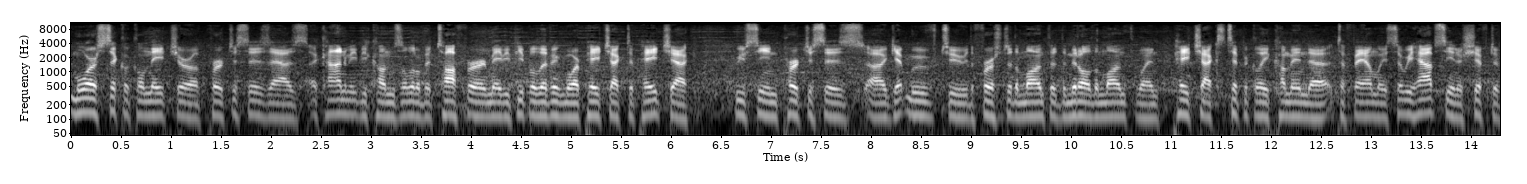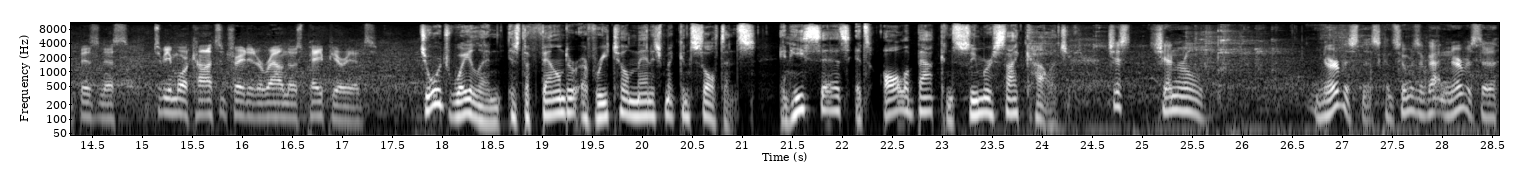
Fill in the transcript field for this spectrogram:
more cyclical nature of purchases as economy becomes a little bit tougher and maybe people living more paycheck to paycheck. We've seen purchases uh, get moved to the first of the month or the middle of the month when paychecks typically come into to families. So we have seen a shift of business to be more concentrated around those pay periods. George Whalen is the founder of Retail Management Consultants, and he says it's all about consumer psychology. Just general nervousness. Consumers have gotten nervous. They're,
